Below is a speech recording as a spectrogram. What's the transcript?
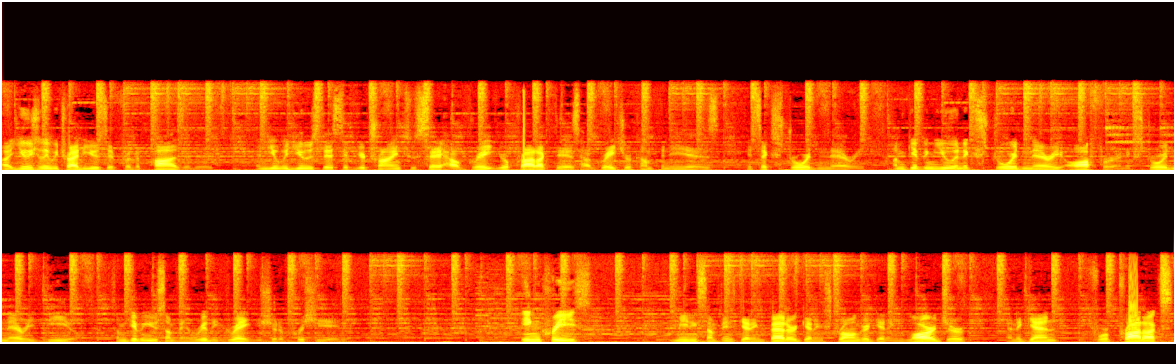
Uh, usually we try to use it for the positive. And you would use this if you're trying to say how great your product is, how great your company is. It's extraordinary. I'm giving you an extraordinary offer, an extraordinary deal. So I'm giving you something really great. You should appreciate it. Increase, meaning something's getting better, getting stronger, getting larger. And again, for products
